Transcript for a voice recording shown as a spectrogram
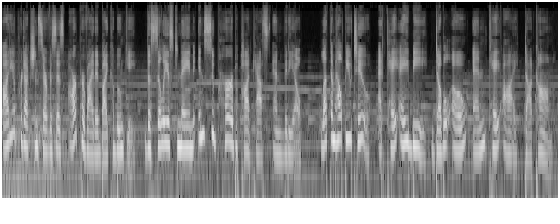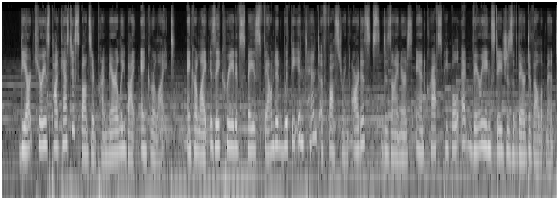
Audio production services are provided by Kaboonki, the silliest name in superb podcasts and video. Let them help you too at K-A-B-O-O-N-K-I.com. The Art Curious podcast is sponsored primarily by Anchorlight. Anchorlight is a creative space founded with the intent of fostering artists, designers, and craftspeople at varying stages of their development.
